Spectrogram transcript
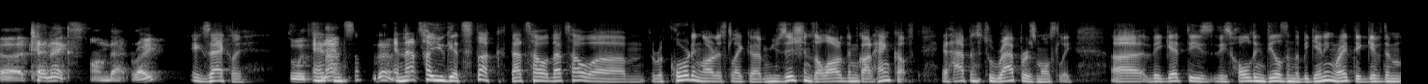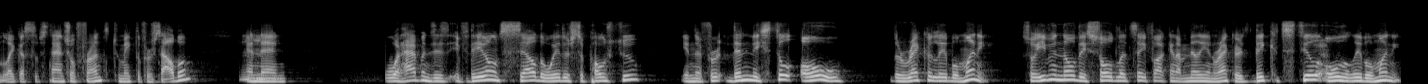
uh, 10x on that right Exactly. So it's And- not and some- them. and that's how you get stuck. That's how that's how um, recording artists like uh, musicians a lot of them got handcuffed. It happens to rappers mostly. Uh, they get these these holding deals in the beginning right? They give them like a substantial front to make the first album. Mhm. and then what happens is if they don't sell the way they're supposed to in their first then they still owe the record label money. So even though they sold let's say fucking a million records they could still Yeah. owe the label money.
